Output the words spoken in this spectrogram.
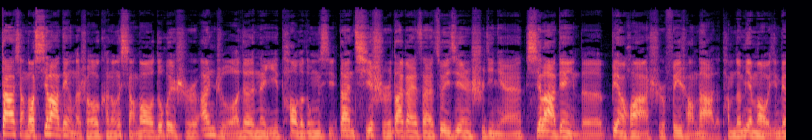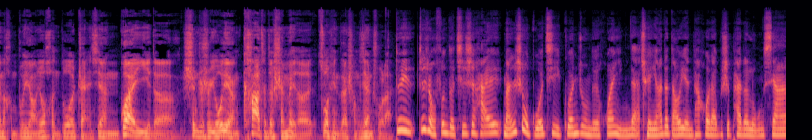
大家想到希腊电影的时候，可能想到都会是安哲的那一套的东西，但其实大概在最近十几年，希腊电影的变化是非常大的，他们的面貌已经变得很不一样，有很多展现怪异的，甚至是有点 cut 的审美的作品在呈现出来。对这种风格，其实还蛮受国际观众的欢迎的。犬牙的导演他后来不是拍了《龙虾》，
